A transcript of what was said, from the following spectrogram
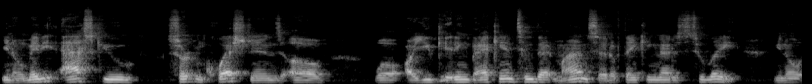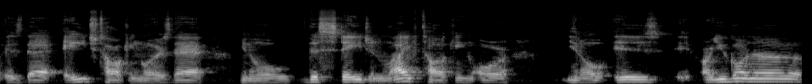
you know maybe ask you certain questions of well are you getting back into that mindset of thinking that it's too late? You know is that age talking or is that you know this stage in life talking or you know is are you going to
